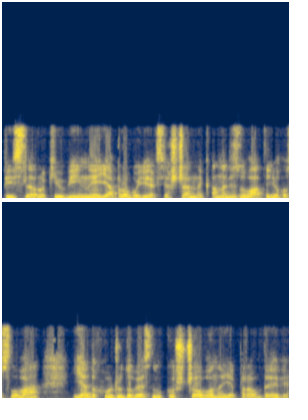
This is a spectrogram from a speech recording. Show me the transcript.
після років війни я пробую як священник аналізувати його слова, я доходжу до висновку, що вони є правдиві.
